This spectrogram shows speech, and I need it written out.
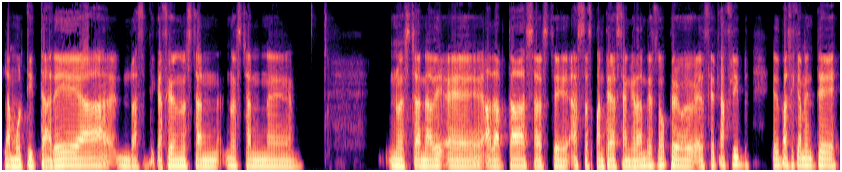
la multitarea, las aplicaciones no están, no están, eh, no están eh, adaptadas a, este, a estas pantallas tan grandes, ¿no? Pero el Z Flip es básicamente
